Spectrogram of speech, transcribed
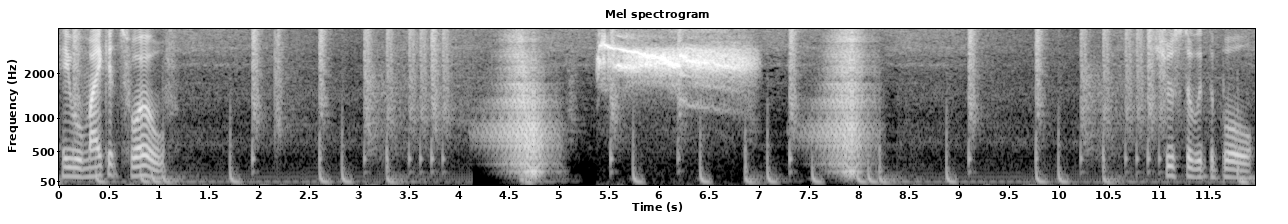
he will make it 12. Schuster with the ball.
